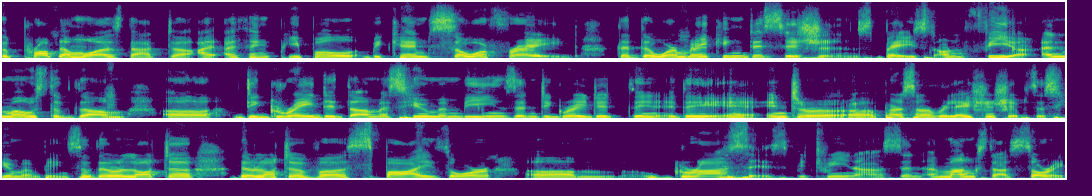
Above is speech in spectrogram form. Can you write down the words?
the problem was that uh, I, I think people became so afraid that they were making decisions based on fear, and most of them uh, degraded them as human beings and degraded the the uh, interpersonal uh, relationships as human beings. So there are a lot of there are a lot of uh, spies or um, grasses between us and amongst us. Sorry,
